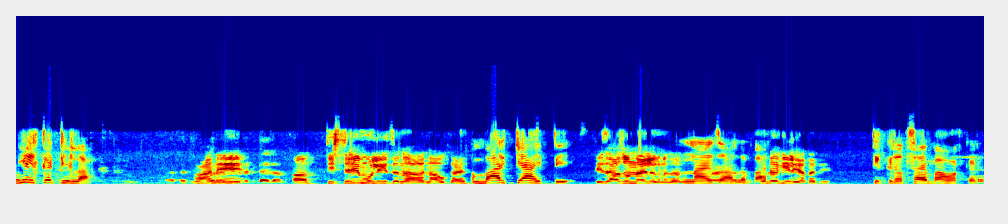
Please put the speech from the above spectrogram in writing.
बिलकटीला. आणि अं, तिसरी मुलीचं ना- नाव काय? बारक्या आहे ते. तिचं अजून नाही लग्न झालं? नाही झालं बार- कुठं गेली आता ती? तिकडच आहे भावाकडे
